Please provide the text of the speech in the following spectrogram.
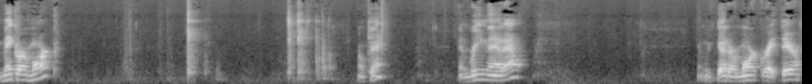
make our mark. Okay, and ream that out. And we've got our mark right there.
